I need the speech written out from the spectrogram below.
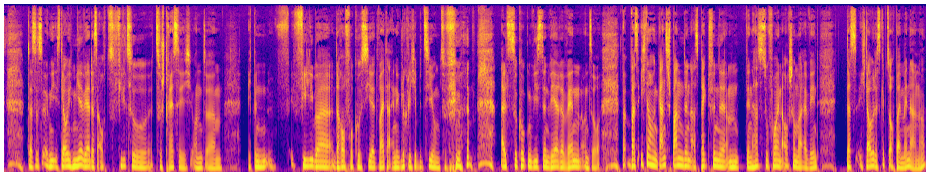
das ist irgendwie, ist, glaube ich, mir wäre das auch viel zu, zu stressig und ähm, ich bin viel lieber darauf fokussiert, weiter eine glückliche Beziehung zu führen, als zu gucken, wie es denn wäre, wenn und so. Was ich noch einen ganz spannenden Aspekt finde, ähm, den hast du vorhin auch schon mal erwähnt, das, ich glaube, das gibt's auch bei Männern, ne?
